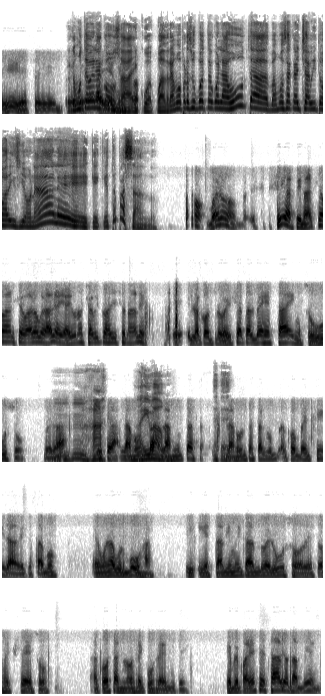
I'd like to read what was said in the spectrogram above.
Sí, este. ¿Y cómo eh, ve la cosa? mismo- ¿Cu- ¿Cuadramos presupuesto con la Junta? ¿Vamos a sacar chavitos adicionales? ¿Qué, qué está pasando? Bueno, bueno, sí, al final se va, se va a lograr y hay unos chavitos adicionales. Eh, la controversia tal vez está en su uso, ¿verdad? Ujú. Ajá. Es que la, la Ahí junta, la junta, la junta está con- convencida de que estamos en una burbuja y, y está limitando el uso de esos excesos a cosas no recurrentes, que me parece sabio también,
